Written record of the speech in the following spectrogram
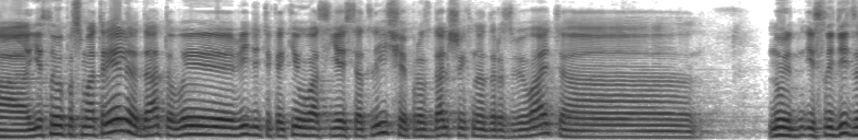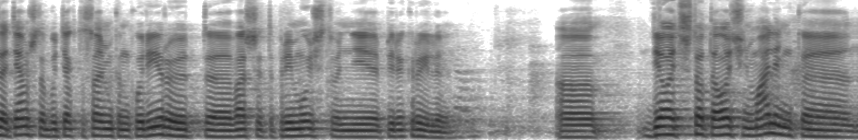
А, если вы посмотрели, да, то вы видите, какие у вас есть отличия, просто дальше их надо развивать, а, ну и, следить за тем, чтобы те, кто с вами конкурирует, э, ваши это преимущества не перекрыли. А, делать что-то очень маленькое,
